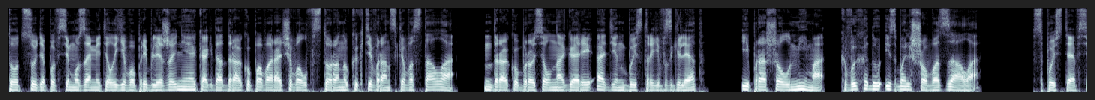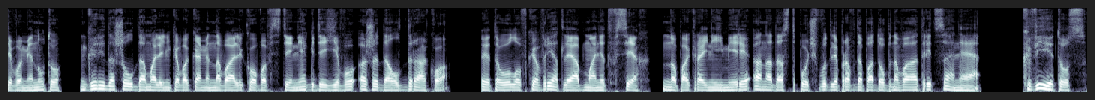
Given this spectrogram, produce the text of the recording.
Тот, судя по всему, заметил его приближение, когда Драку поворачивал в сторону когтевранского стола. Драку бросил на Гарри один быстрый взгляд и прошёл мимо, к выходу из большого зала. Спустя всего минуту Гарри дошёл до маленького каменного алькова в стене, где его ожидал Драко. Эта уловка вряд ли обманет всех, но по крайней мере она даст почву для правдоподобного отрицания. Квитус,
